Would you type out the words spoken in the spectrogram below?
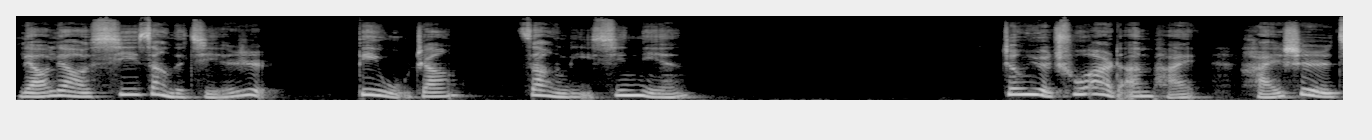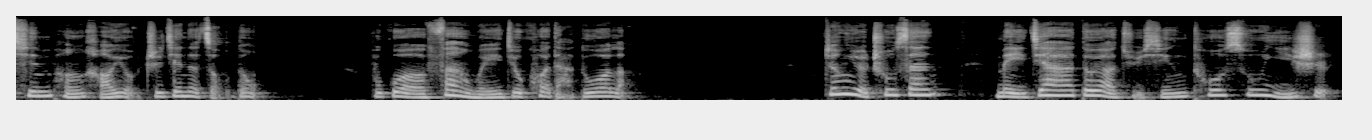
聊聊西藏的节日，第五章藏历新年。正月初二的安排还是亲朋好友之间的走动，不过范围就扩大多了。正月初三，每家都要举行脱苏仪式，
